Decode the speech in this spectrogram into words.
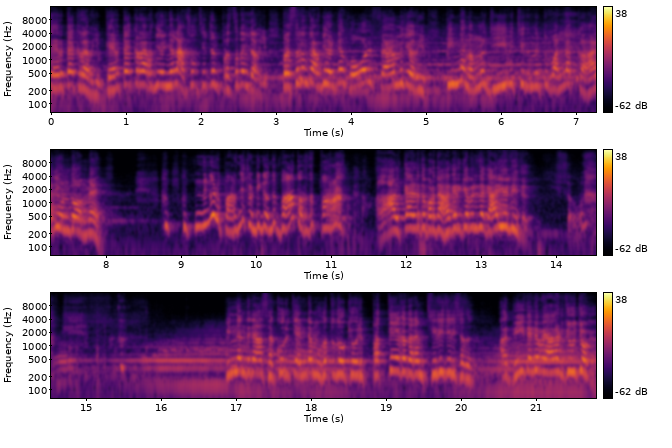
കെയർ ടേക്കർ അറിയും. കെയർ ടേക്കർ അറിഞ്ഞു കഴിഞ്ഞാൽ അസോസിയേഷൻ പ്രസിഡന്റ് അറിയും. പ്രസിഡന്റ് അറിഞ്ഞു കഴിഞ്ഞാൽ ഹോൾ ഫാമിലി അറിയും. പിന്നെ നമ്മൾ ജീവിച്ചിരുന്നിട്ട് വല്ല കാര്യമുണ്ടോ അമ്മേ? നിങ്ങൾ പറഞ്ഞിട്ടുണ്ടെങ്കിൽ ഒന്ന് വാ തുറന്ന് പറ. ആൾക്കാരുടെ അടുത്ത് പറഞ്ഞ് അഹകരിക്കാൻ പറ്റുന്ന കാര്യമല്ലേ ഇത്. പിന്നെന്തിനാ ആ സെക്യൂരിറ്റി എന്റെ മുഖത്ത് നോക്കി ഒരു പ്രത്യേക തരം ചിരി ചിരിച്ചത്? അത് നീ തന്നെ പോയി അയാളോട് ചോദിച്ചു നോക്ക്.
